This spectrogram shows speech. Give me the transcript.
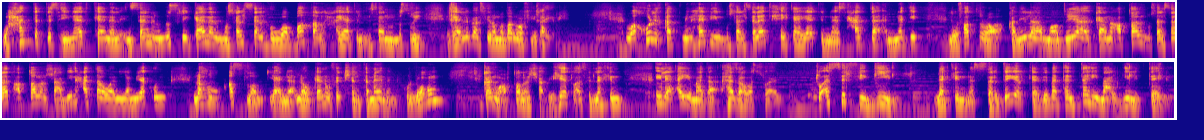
وحتى التسعينات كان الإنسان المصري كان المسلسل هو بطل حياة الإنسان المصري غالبا في رمضان وفي غيره. وخلقت من هذه المسلسلات حكايات الناس حتى أنك لفترة قليلة ماضية كان أبطال المسلسلات ابطالا شعبيين حتى وان لم يكن لهم أصلا. يعني لو كانوا فيكشن تماما كلهم كانوا ابطالا شعبيين. هي تؤثر. لكن إلى أي مدى؟ هذا هو السؤال. تؤثر في جيل. لكن السردية الكاذبة تنتهي مع الجيل التالي.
